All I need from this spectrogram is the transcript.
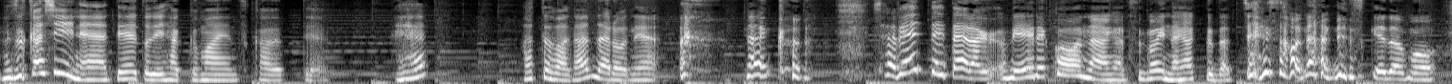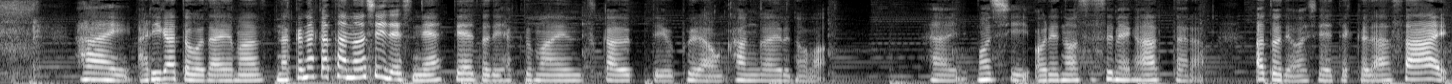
道難しいね。デートで100万円使うって。え？あとは何だろうね。なんか喋ってたらメールコーナーがすごい長くなっちゃいそうなんですけども。はい。ありがとうございます。なかなか楽しいですね。デートで100万円使うっていうプランを考えるのは。はい。もし俺のおすすめがあったら後で教えてください。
